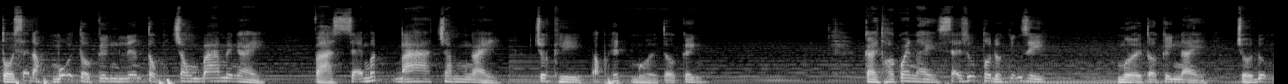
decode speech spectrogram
Tôi sẽ đọc mỗi tờ kinh liên tục trong 30 ngày và sẽ mất 300 ngày trước khi đọc hết 10 tờ kinh. Cái thói quen này sẽ giúp tôi được những gì? 10 tờ kinh này chứa đựng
